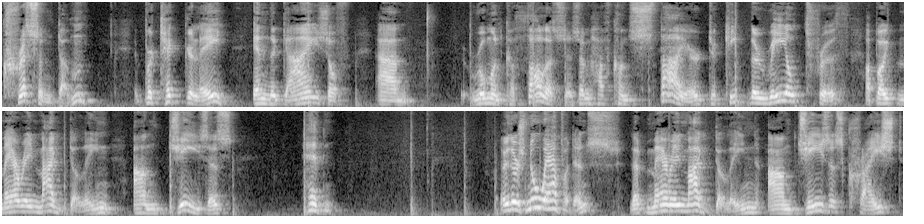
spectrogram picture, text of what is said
Christendom, particularly in the guise of um, Roman Catholicism have conspired to keep the real truth about Mary Magdalene and Jesus hidden. Now, there's no evidence that Mary Magdalene and Jesus Christ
